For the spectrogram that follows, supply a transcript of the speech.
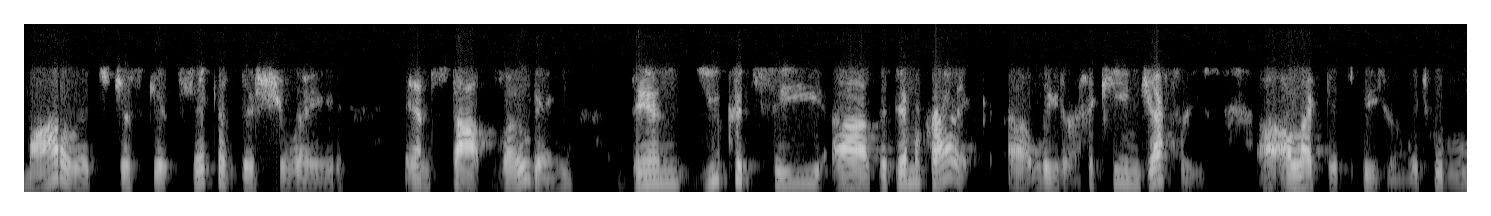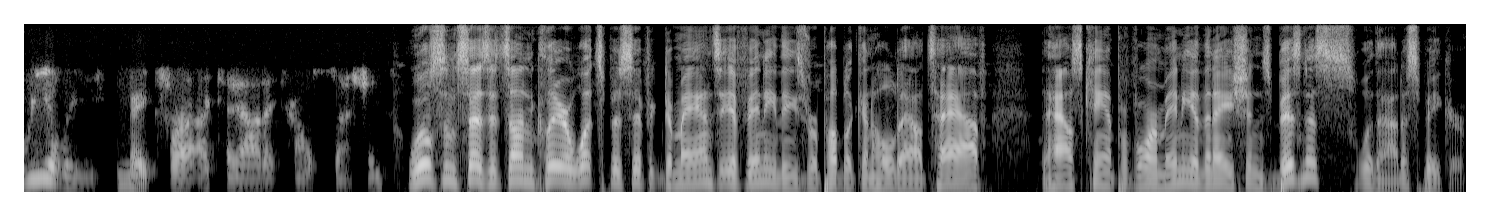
moderates just get sick of this charade and stop voting, then you could see uh, the Democratic uh, leader, Hakeem Jeffries, uh, elected speaker, which would really make for a chaotic House session. Wilson says it's unclear what specific demands, if any, these Republican holdouts have. The House can't perform any of the nation's business without a speaker.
